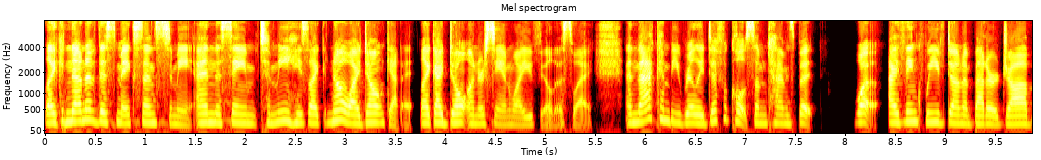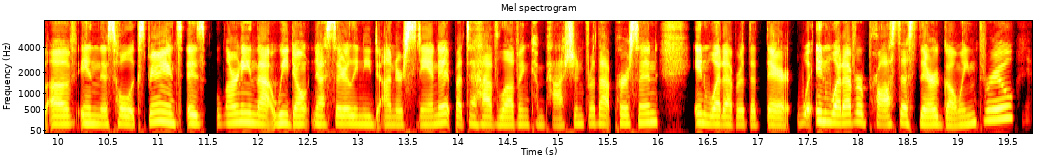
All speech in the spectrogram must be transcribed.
Like, none of this makes sense to me. And the same to me, he's like, No, I don't get it. Like, I don't understand why you feel this way. And that can be really difficult sometimes. But what I think we've done a better job of in this whole experience is learning that we don't necessarily need to understand it, but to have love and compassion for that person in whatever that they're in whatever process they're going through. Yeah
